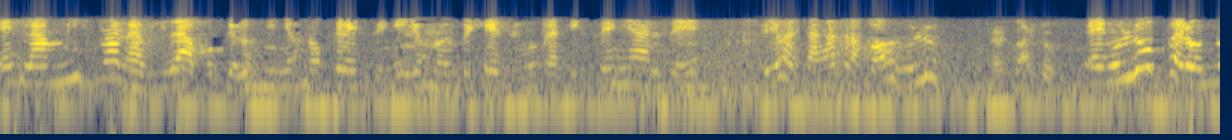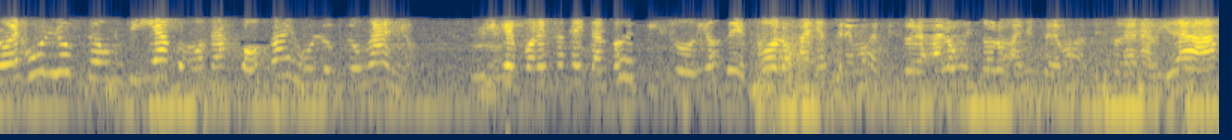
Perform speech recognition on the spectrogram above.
es la misma Navidad porque los niños no crecen, ellos no envejecen. O sea, que señal de ellos están atrapados en un loop. Exacto. En un loop, pero no es un loop de un día como otras cosas, es un loop de un año. Y que por eso es que hay tantos episodios de todos los años tenemos episodios de Halloween, todos los años tenemos episodios de Navidad.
